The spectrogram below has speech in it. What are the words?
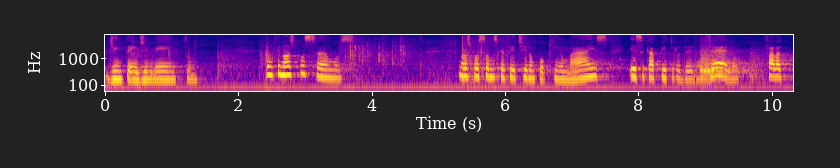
de entendimento. Então que nós possamos nós possamos refletir um pouquinho mais. Esse capítulo do evangelho fala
